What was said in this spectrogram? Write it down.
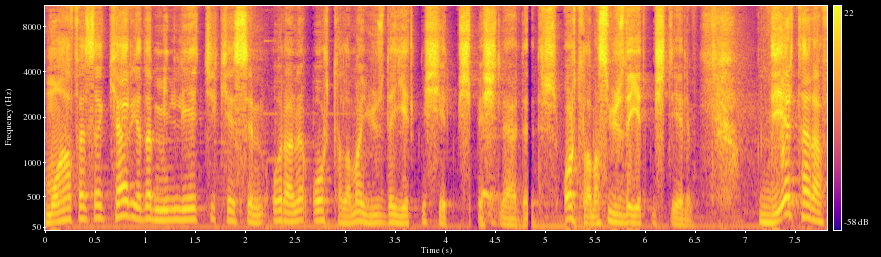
muhafazakar ya da milliyetçi kesim oranı ortalama yüzde 70-75'lerdedir. Ortalaması yüzde 70 diyelim. Diğer taraf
